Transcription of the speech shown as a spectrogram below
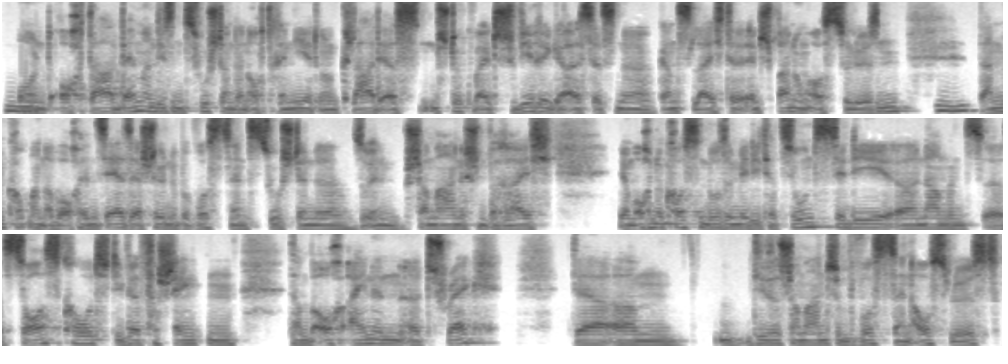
Mhm. Und auch da, wenn man diesen Zustand dann auch trainiert, und klar, der ist ein Stück weit schwieriger als jetzt eine ganz leichte Entspannung auszulösen, mhm. dann kommt man aber auch in sehr, sehr schöne Bewusstseinszustände, so im schamanischen Bereich. Wir haben auch eine kostenlose Meditations-CD äh, namens äh, Source Code, die wir verschenken. Da haben wir auch einen äh, Track, der ähm, dieses schamanische Bewusstsein auslöst.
